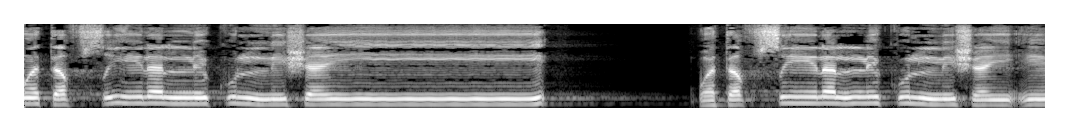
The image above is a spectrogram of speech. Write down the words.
وتفصيلا لكل شيء وتفصيلا لكل شيء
